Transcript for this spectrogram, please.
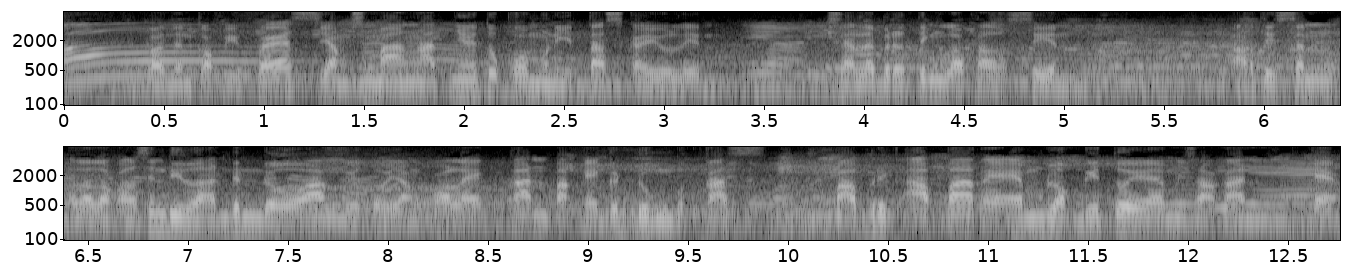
Oh. London Coffee Fest yang semangatnya itu komunitas Kayulin. Iya, iya. Celebrating local scene. Artisan eh, local scene di London doang gitu yang kolekan pakai gedung bekas pabrik apa kayak M Block gitu ya misalkan. Kayak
